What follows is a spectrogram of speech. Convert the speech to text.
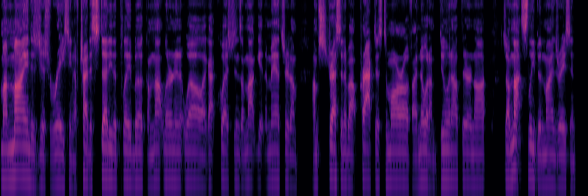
my mind is just racing. I've tried to study the playbook. I'm not learning it well. I got questions. I'm not getting them answered. I'm I'm stressing about practice tomorrow if I know what I'm doing out there or not. So I'm not sleeping, mind's racing.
